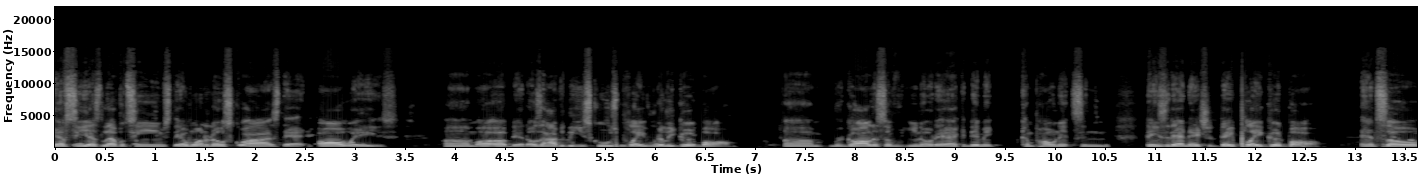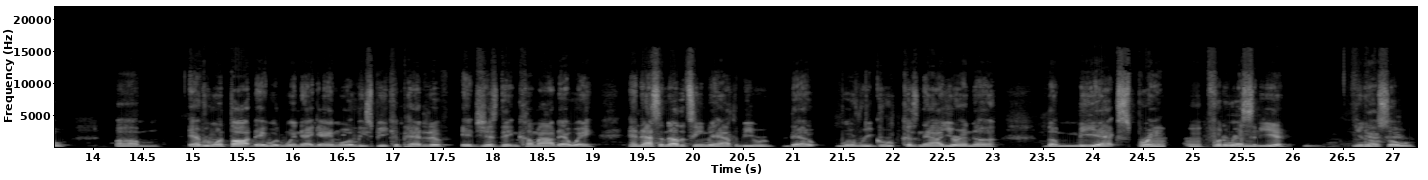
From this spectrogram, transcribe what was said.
FCS level teams, they're one of those squads that always um, are up there. Those Ivy League schools play really good ball, um, regardless of you know the academic components and things of that nature. They play good ball, and so um, everyone thought they would win that game or at least be competitive. It just didn't come out that way, and that's another team that have to be that will regroup because now you're in the the MEAC sprint mm-hmm. for the rest of the year. You know, yeah. so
